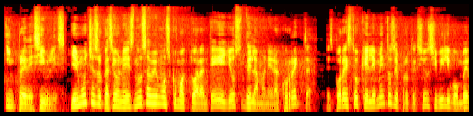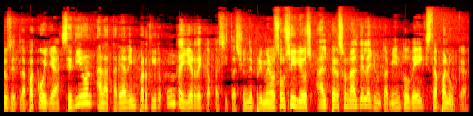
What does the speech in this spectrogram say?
impredecibles y en muchas ocasiones no sabemos cómo actuar ante ellos de la manera correcta. Es por esto que elementos de protección civil y bomberos de Tlapacoya se dieron a la tarea de impartir un taller de capacitación de primeros auxilios al personal del ayuntamiento de Ixtapaluca.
